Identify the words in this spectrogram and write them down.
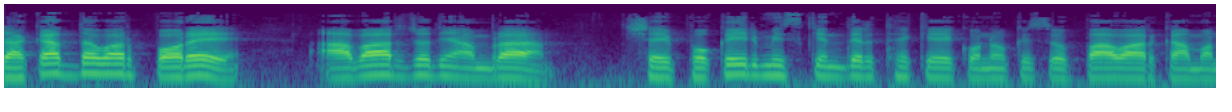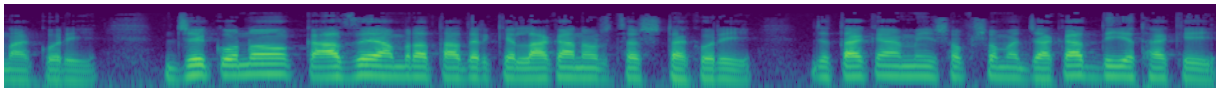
জাকাত দেওয়ার পরে আবার যদি আমরা সেই ফকির মিসকিনদের থেকে কোনো কিছু পাওয়ার কামনা করি। যে কোনো কাজে আমরা তাদেরকে লাগানোর চেষ্টা করি, যে তাকে আমি সবসময় জাকাত দিয়ে থাকি,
